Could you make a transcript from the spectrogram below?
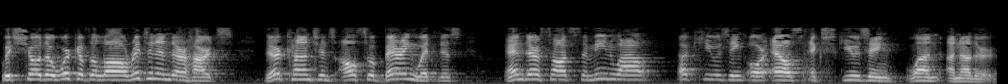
which show the work of the law written in their hearts, their conscience also bearing witness, and their thoughts the meanwhile accusing or else excusing one another.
